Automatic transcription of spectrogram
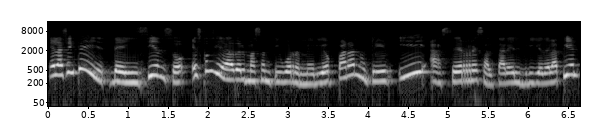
El aceite de incienso es considerado el más antiguo remedio para nutrir y hacer resaltar el brillo de la piel.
